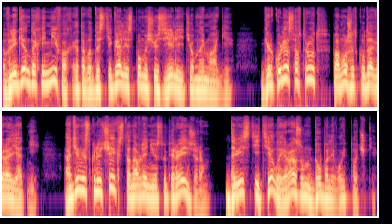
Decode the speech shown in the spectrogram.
В легендах и мифах этого достигали с помощью зелий и темной магии. Геркулесов труд поможет куда вероятней. Один из ключей к становлению суперэйджером — довести тело и разум до болевой точки.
